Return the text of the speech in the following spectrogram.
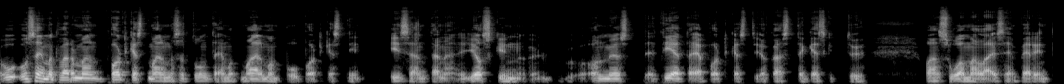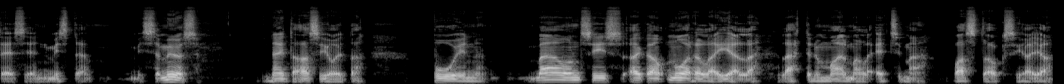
useimmat varmaan podcast-maailmassa tuntee mut Maailmanpuu-podcastin isäntänä, joskin on myös Tietäjä-podcast, joka sitten keskittyy vaan suomalaiseen perinteeseen, mistä, missä myös näitä asioita puin mä oon siis aika nuorella iällä lähtenyt maailmalle etsimään vastauksia ja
